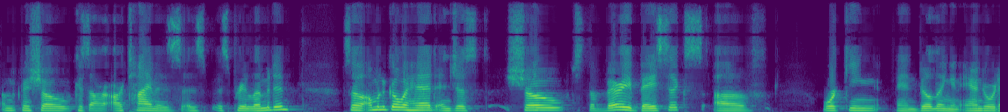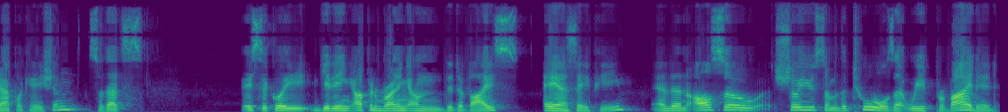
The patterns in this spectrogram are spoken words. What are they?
I'm going to show, because our, our time is, is, is pretty limited. So I'm going to go ahead and just show just the very basics of working and building an Android application. So that's basically getting up and running on the device ASAP. And then also show you some of the tools that we've provided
